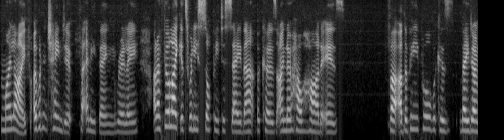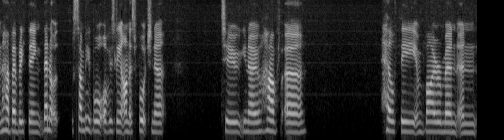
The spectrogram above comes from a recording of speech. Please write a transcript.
my life. I wouldn't change it for anything, really. And I feel like it's really soppy to say that because I know how hard it is for other people because they don't have everything. They're not, some people obviously aren't as fortunate to, you know, have a healthy environment and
